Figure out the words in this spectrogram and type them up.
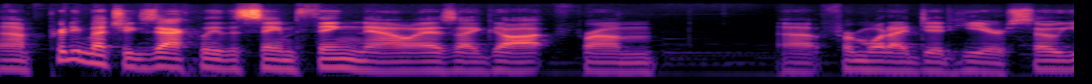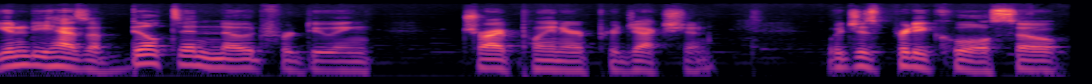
uh, pretty much exactly the same thing now as I got from, uh, from what I did here. So Unity has a built-in node for doing triplanar projection, which is pretty cool. So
